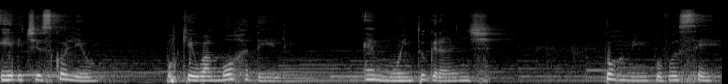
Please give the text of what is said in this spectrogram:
ele te escolheu, porque o amor dele é muito grande por mim e por você.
